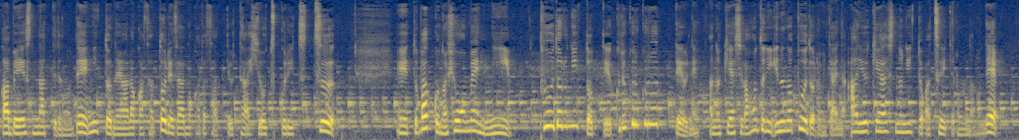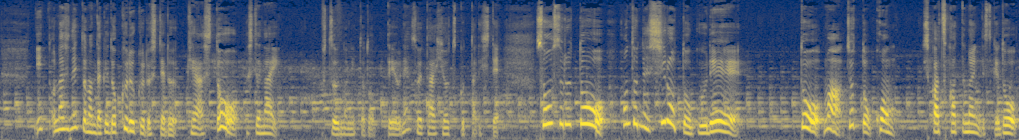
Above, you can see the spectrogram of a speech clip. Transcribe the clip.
ーがベースになってるのでニットの柔らかさとレザーの硬さっていう対比を作りつつ、えーとバッグの表面にプードルニットっていうくるくるくるっていうねあの毛足が本当に犬のプードルみたいなああいう毛足のニットがついてるものなので同じニットなんだけどくるくるしてる毛足としてない普通のニットとっていうねそういう対比を作ったりして。そうすると本当ね白とグレーとまあちょっと紺しか使ってないんですけど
